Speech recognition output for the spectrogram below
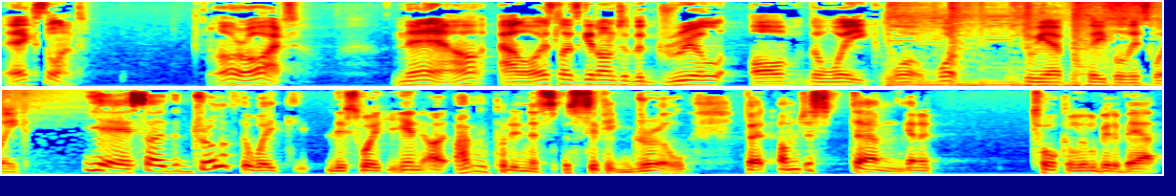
Excellent. All right. Now, Alois, let's get on to the drill of the week. What, what do we have for people this week? Yeah, so the drill of the week this week, again, I haven't put in a specific drill, but I'm just um, going to talk a little bit about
